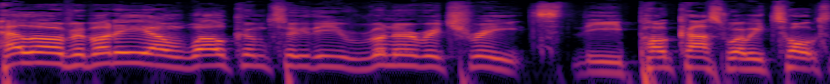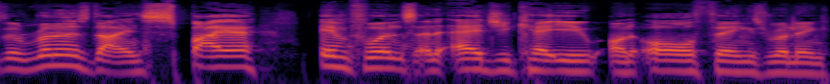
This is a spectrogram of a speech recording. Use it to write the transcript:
Hello, everybody, and welcome to the Runner Retreat, the podcast where we talk to the runners that inspire, influence, and educate you on all things running.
